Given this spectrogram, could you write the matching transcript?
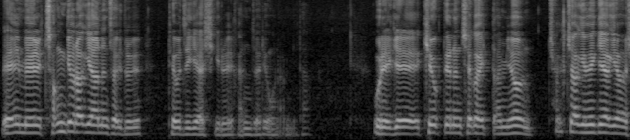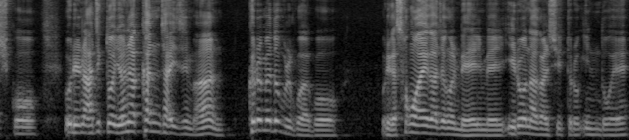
매일매일 정결하게 하는 저희들 되어지게 하시기를 간절히 원합니다. 우리에게 기억되는 죄가 있다면 철저하게 회개하게 하시고 우리는 아직도 연약한 자이지만 그럼에도 불구하고 우리가 성화의 과정을 매일매일 이뤄 나갈 수 있도록 인도해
